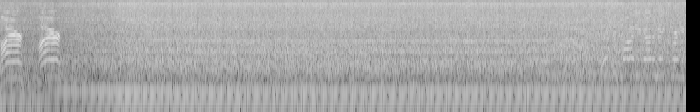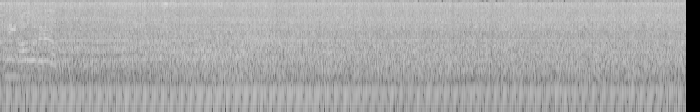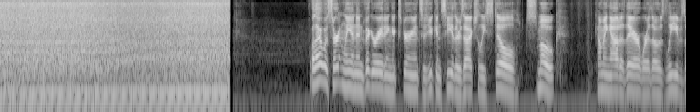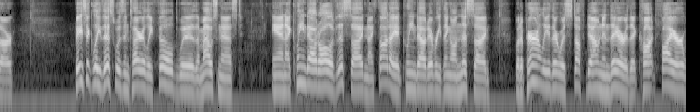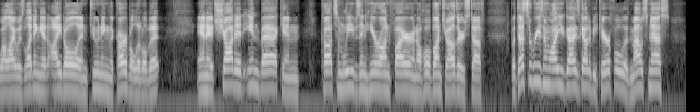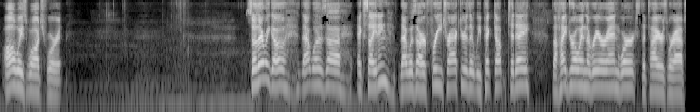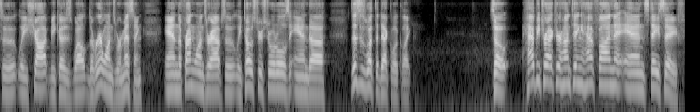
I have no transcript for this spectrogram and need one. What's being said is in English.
Fire! Fire! This is why you gotta make sure you clean all of it out. Well, that was certainly an invigorating experience. As you can see, there's actually still smoke coming out of there where those leaves are. Basically, this was entirely filled with a mouse nest, and I cleaned out all of this side, and I thought I had cleaned out everything on this side, but apparently there was stuff down in there that caught fire while I was letting it idle and tuning the carb a little bit, and it shot it in back and caught some leaves in here on fire and a whole bunch of other stuff. But that's the reason why you guys got to be careful with mouse nests. Always watch for it. So there we go. That was uh, exciting. That was our free tractor that we picked up today. The hydro in the rear end works. The tires were absolutely shot because, well, the rear ones were missing. And the front ones are absolutely toaster strudels. And uh, this is what the deck looked like. So, happy tractor hunting, have fun, and stay safe.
